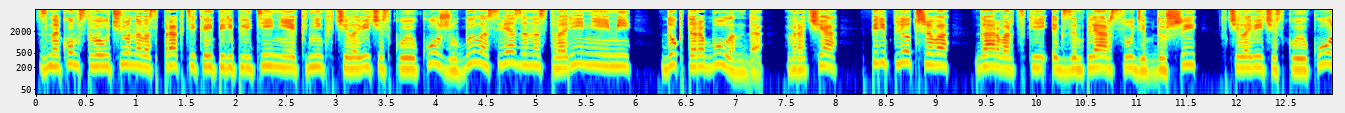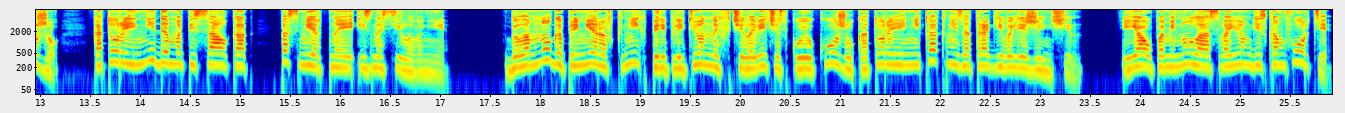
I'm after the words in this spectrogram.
Знакомство ученого с практикой переплетения книг в человеческую кожу было связано с творениями доктора Буланда, врача, переплетшего гарвардский экземпляр судеб души в человеческую кожу, который Нидом описал как посмертное изнасилование. Было много примеров книг, переплетенных в человеческую кожу, которые никак не затрагивали женщин. И я упомянула о своем дискомфорте,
